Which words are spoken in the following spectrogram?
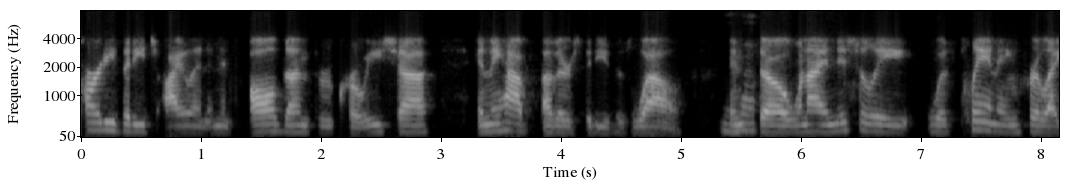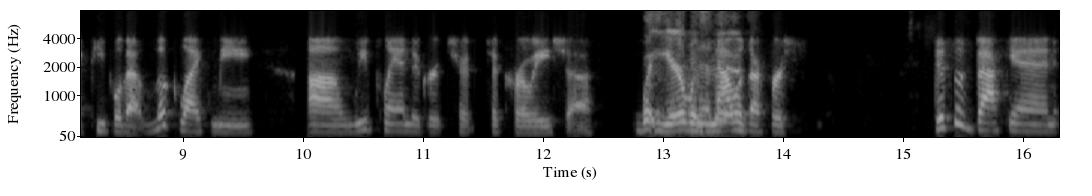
parties at each island, and it's all done through Croatia, and they have other cities as well. And Mhm. so when I initially was planning for like people that look like me, um, we planned a group trip to Croatia. What year was that? and this? that was our first. This was back in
